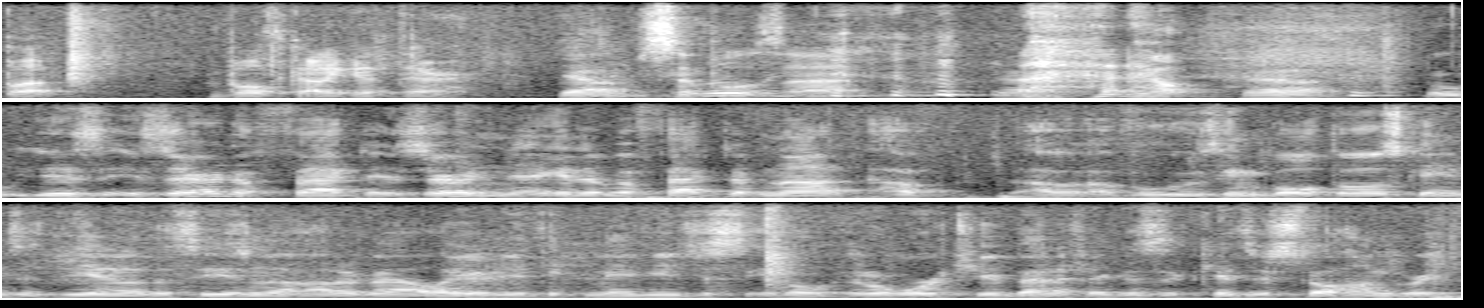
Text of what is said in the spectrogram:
but we both got to get there. Yeah. Simple as that. Yep. Yeah. Is, is there an effect, is there a negative effect of not, of, of of losing both those games at the end of the season at Otter Valley? Or do you think maybe just it'll, it'll work to your benefit because the kids are still hungry?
